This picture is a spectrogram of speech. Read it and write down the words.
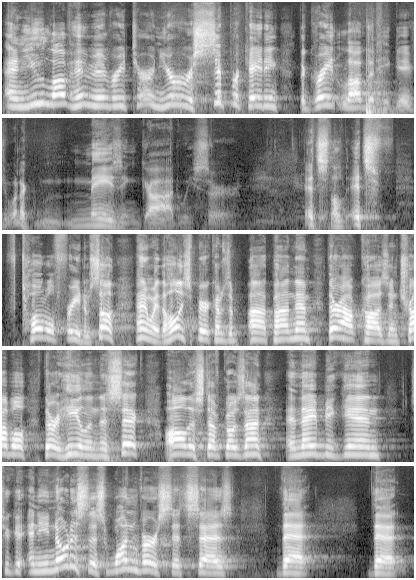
and you love him in return. You're reciprocating the great love that he gave you. What an amazing God we serve. It's, it's total freedom. So, anyway, the Holy Spirit comes upon them. They're out causing trouble. They're healing the sick. All this stuff goes on, and they begin to get. And you notice this one verse that says that, that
